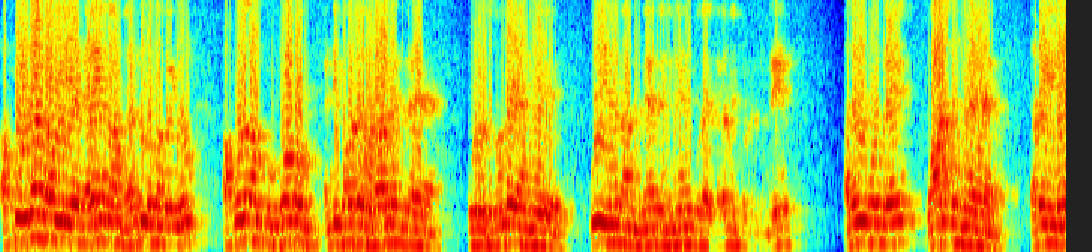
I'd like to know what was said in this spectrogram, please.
அப்போதுதான் நம்முடைய நிலையை நாம் அறிந்து கொள்ள வேண்டும். அப்போது நமக்கு கோபம் கண்டிப்பாக வராது என்ற ஒரு சொல்லை அங்கு கூறியது நான் இந்த நேரத்தில் நினைவு கூற கடமைப்பட்டிருக்கின்றேன். அதே போன்று வாட்ஸ் என்ற கதையிலே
